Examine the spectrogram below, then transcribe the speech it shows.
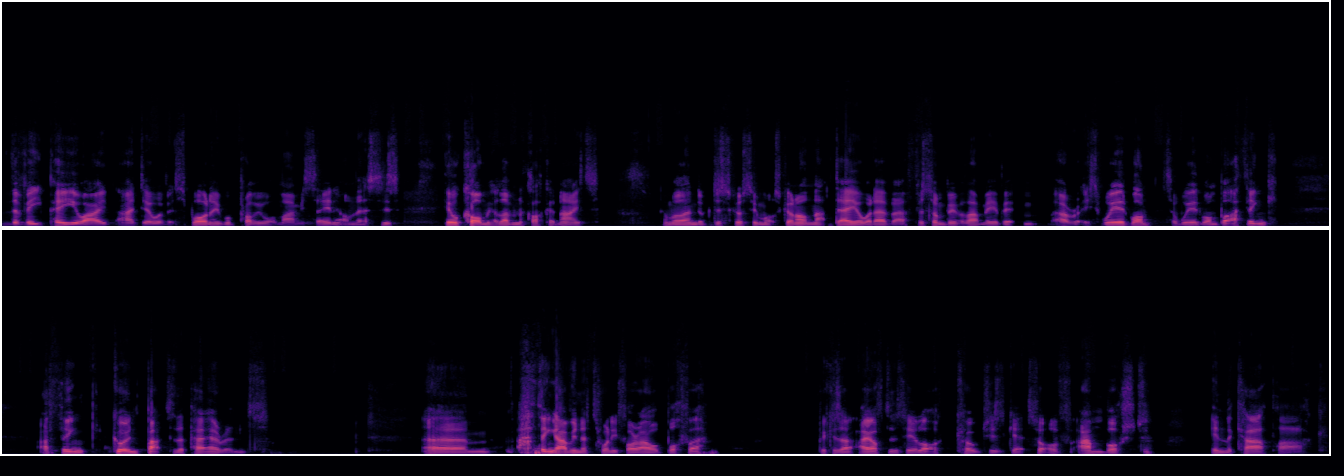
the VP who I, I deal with at Sporting, will probably won't mind me saying it on this, is he'll call me at eleven o'clock at night and we'll end up discussing what's going on that day or whatever. For some people, that may be a bit. Uh, it's weird one. It's a weird one, but I think, I think going back to the parents, um, I think having a twenty-four hour buffer, because I, I often see a lot of coaches get sort of ambushed in the car park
